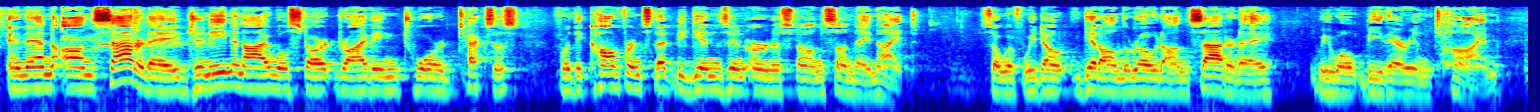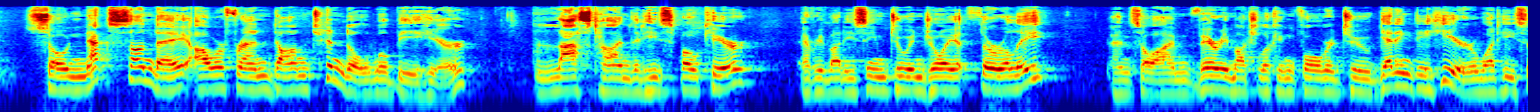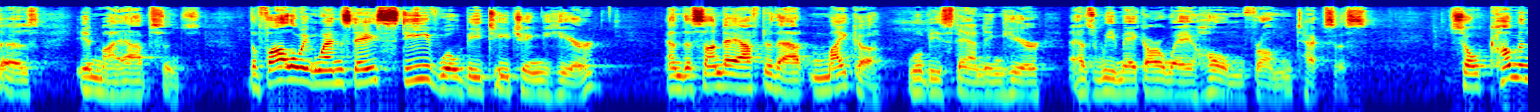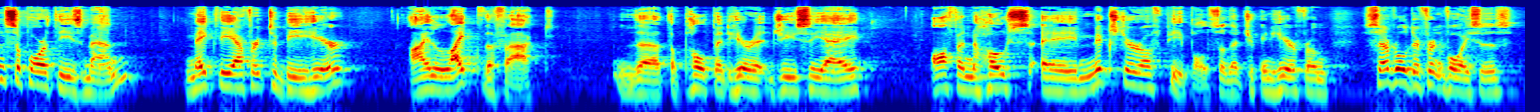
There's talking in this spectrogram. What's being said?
and then on Saturday, Janine and I will start driving toward Texas for the conference that begins in earnest on Sunday night. So if we don't get on the road on Saturday, we won't be there in time. So next Sunday, our friend Don Tyndall will be here last time that he spoke here. Everybody seemed to enjoy it thoroughly. And so I'm very much looking forward to getting to hear what he says in my absence. The following Wednesday, Steve will be teaching here. And the Sunday after that, Micah will be standing here as we make our way home from Texas. So come and support these men. Make the effort to be here. I like the fact that the pulpit here at GCA often hosts a mixture of people so that you can hear from several different voices.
